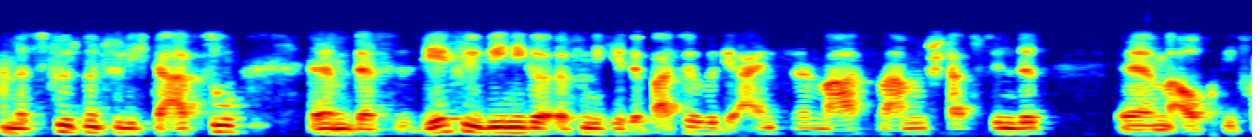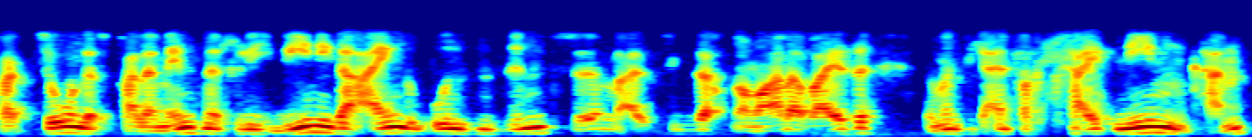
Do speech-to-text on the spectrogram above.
Und das führt natürlich dazu, ähm, dass sehr viel weniger öffentliche Debatte über die einzelnen Maßnahmen stattfindet. Ähm, auch die Fraktion, das Parlament natürlich weniger eingebunden sind, ähm, als wie gesagt normalerweise, wenn man sich einfach Zeit nehmen kann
